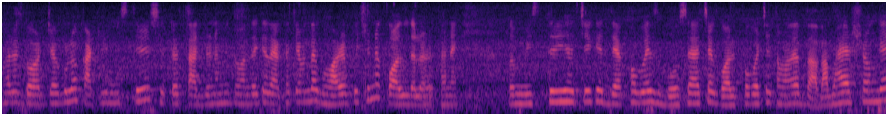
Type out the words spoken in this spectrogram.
ঘরের দরজাগুলো কাঠের মিস্ত্রি, সেটা তার জন্য আমি তোমাদেরকে দেখাচ্ছি। আমাদের ঘরের পিছনে কল কলদলার এখানে তো মিস্ত্রি হচ্ছে কি, দেখো বেশ বসে আছে, গল্প করছে তোমাদের দাদা ভাইয়ের সঙ্গে।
